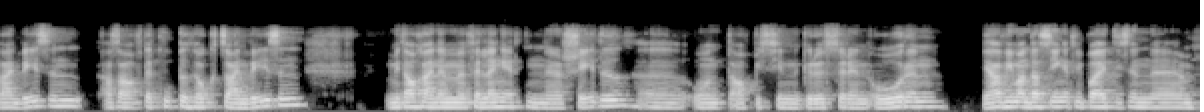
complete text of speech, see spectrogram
ein Wesen, also auf der Kuppel hockt so ein Wesen mit auch einem verlängerten Schädel äh, und auch ein bisschen größeren Ohren. Ja, wie man das irgendwie bei diesen ähm,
